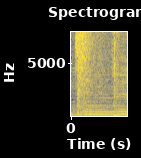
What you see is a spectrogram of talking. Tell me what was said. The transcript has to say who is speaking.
Speaker 1: into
